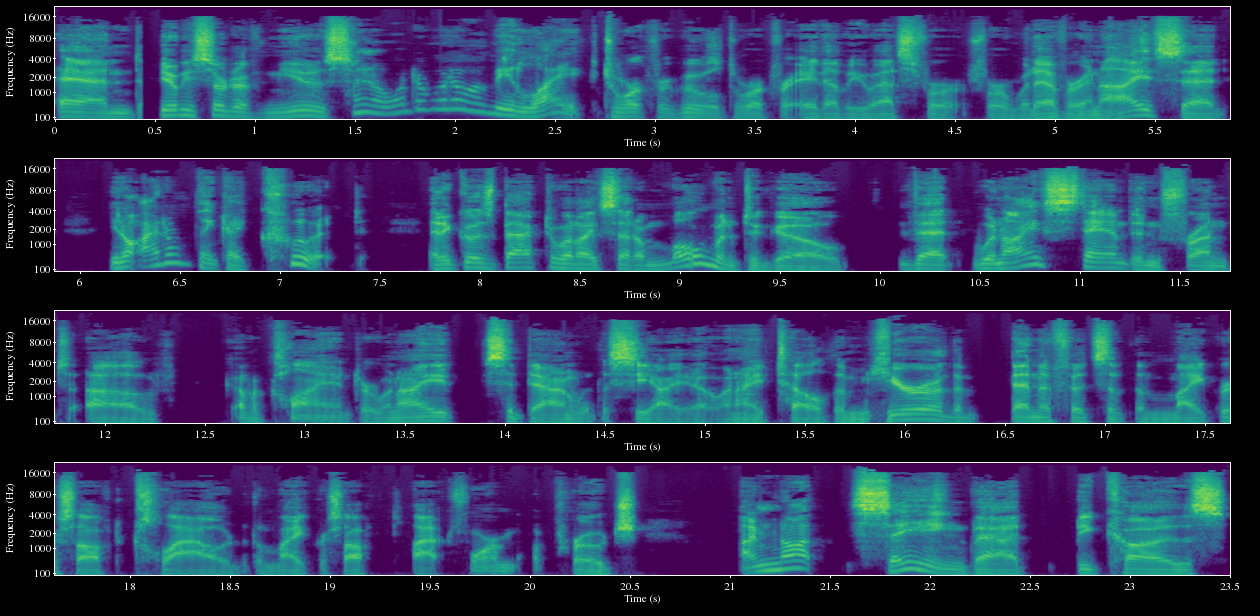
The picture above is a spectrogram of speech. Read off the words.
And you know, we sort of mused, hey, I wonder what it would be like to work for Google, to work for AWS, for, for whatever. And I said, you know, I don't think I could. And it goes back to what I said a moment ago that when I stand in front of of a client or when I sit down with the CIO and I tell them, here are the benefits of the Microsoft cloud, the Microsoft platform approach. I'm not saying that because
